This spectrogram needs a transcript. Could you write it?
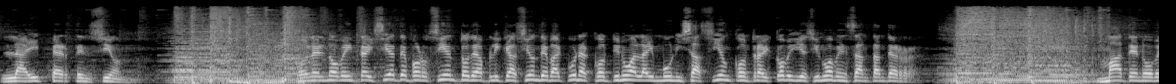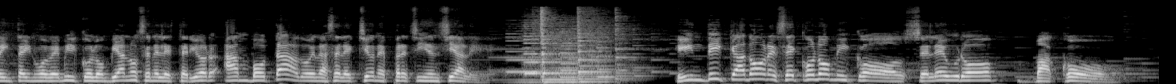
la hipertensión. Con el 97% de aplicación de vacunas continúa la inmunización contra el COVID-19 en Santander. Más de 99 mil colombianos en el exterior han votado en las elecciones presidenciales. Indicadores económicos. El euro vacó.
